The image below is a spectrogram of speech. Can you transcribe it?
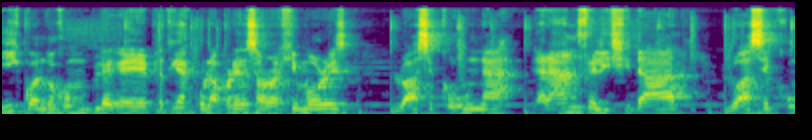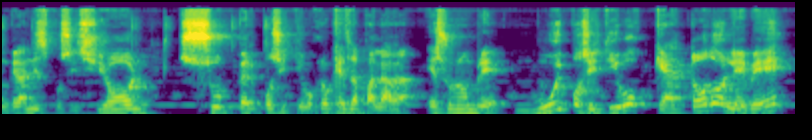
Y cuando comple- eh, platica con la prensa, Raheem Morris lo hace con una gran felicidad, lo hace con gran disposición, súper positivo, creo que es la palabra. Es un hombre muy positivo que a todo le ve,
